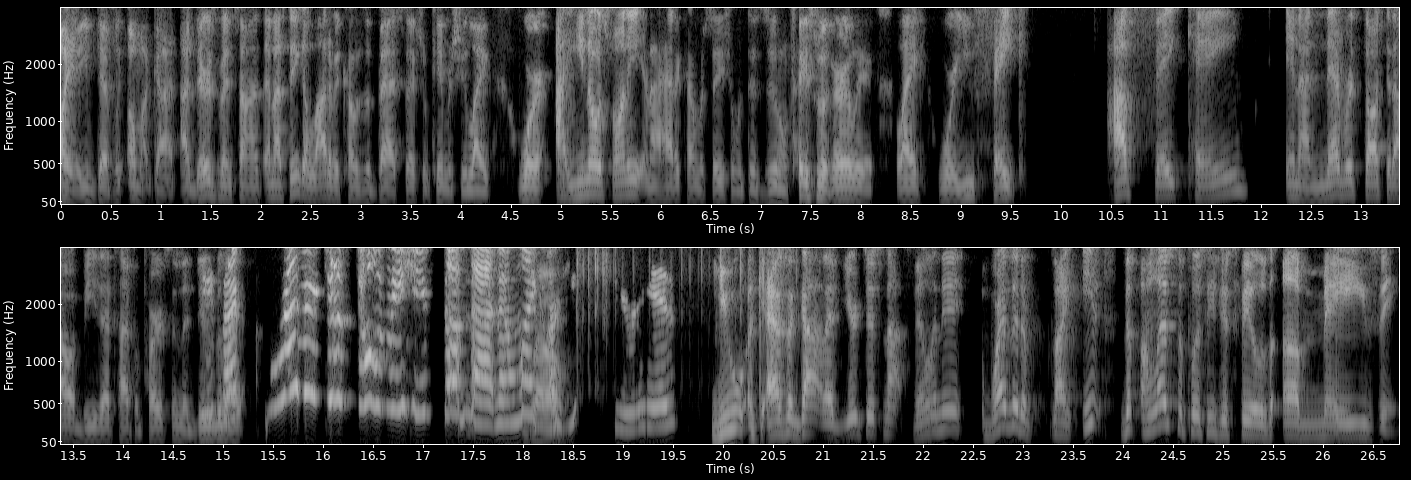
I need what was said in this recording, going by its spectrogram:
Oh yeah, you've definitely. Oh my god, I, there's been times, and I think a lot of it comes with bad sexual chemistry. Like where I, you know, it's funny, and I had a conversation with this dude on Facebook earlier. Like where you fake, I fake came, and I never thought that I would be that type of person. The dude be like, brother just told me he's done that, and I'm like, bro, are you serious? You as a guy, like you're just not feeling it. Whether the like, it, the, unless the pussy just feels amazing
